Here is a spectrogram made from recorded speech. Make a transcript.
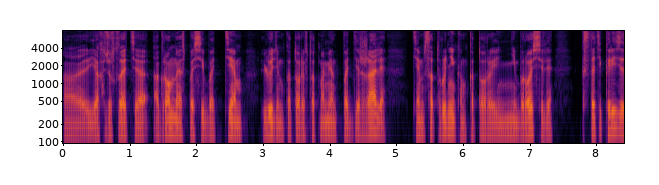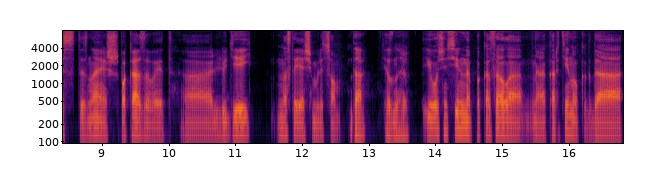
э, я хочу сказать э, огромное спасибо тем людям, которые в тот момент поддержали, тем сотрудникам, которые не бросили. Кстати, кризис, ты знаешь, показывает э, людей настоящим лицом. Да, я знаю. И очень сильно показала э, картину, когда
